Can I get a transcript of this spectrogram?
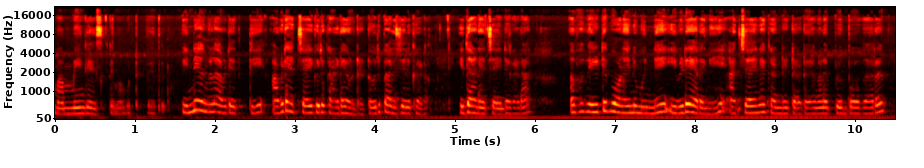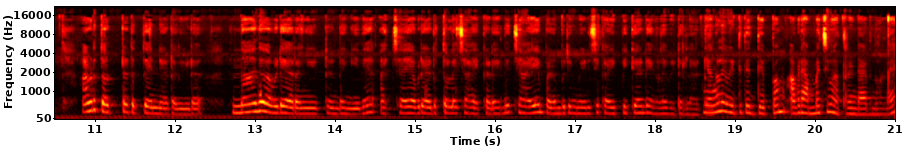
മമ്മീന്റെ ഐസ്ക്രീമാണ് പൊട്ടിപ്പോയത്. പിന്നെ ഞങ്ങൾ അവിടെ എത്തി. അവിടെ അച്ചായിക്ക് ഒരു കടയുണ്ട് കേട്ടോ. ഒരു പലചരക്ക് കട. ഇതാണ് അച്ചായന്റെ കട. അപ്പോൾ വീട്ടിൽ പോണതിന് മുന്നേ ഇവിടെ ഇറങ്ങി അച്ചായനെ കണ്ടിട്ടാട്ടോ ഞങ്ങൾ എപ്പോഴും പോകാറ്. അവിടെ തൊട്ടടുത്ത് തന്നെ കേട്ടോ വീട്. എന്നാലും അവിടെ ഇറങ്ങിയിട്ടുണ്ടെങ്കിൽ അച്ചായ അവിടെ അടുത്തുള്ള ചായക്കടയിൽ നിന്ന് ചായയും പഴംപൊരിയും മേടിച്ച് കഴിപ്പിക്കാണ്ട് ഞങ്ങളെ വീട്ടിലാണ് ഞങ്ങൾ വീട്ടിൽ എത്തിയപ്പം അവിടെ അമ്മച്ചി മാത്രമേ ഉണ്ടായിരുന്നുള്ളേ.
